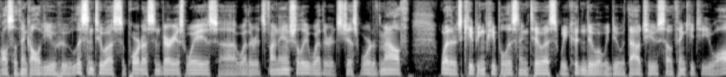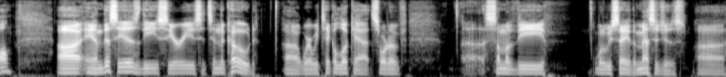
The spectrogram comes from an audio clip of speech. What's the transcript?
Also, thank all of you who listen to us, support us in various ways, uh, whether it's financially, whether it's just word of mouth, whether it's keeping people listening to us. We couldn't do what we do without you, so thank you to you all. Uh, and this is the series, it's in the code, uh, where we take a look at sort of uh, some of the, what do we say, the messages uh,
